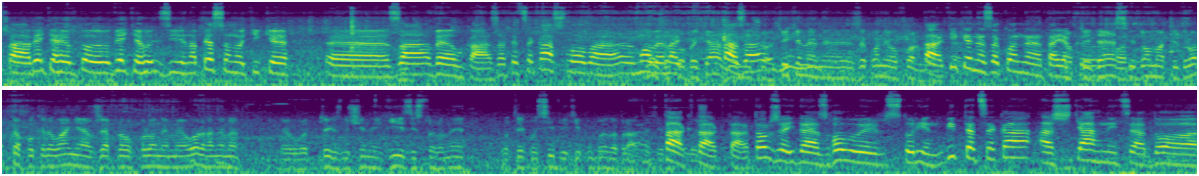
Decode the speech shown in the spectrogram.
всього. та витяги в написано тільки е, за ВЛК. За ТЦК слова е, мови Ну, за на- побиття, Та, за нічого, тільки не, незаконне оформлення. Так, тільки незаконне, та як Тобто йде свідома підробка покривання вже правоохоронними органами е, от тих злочинних дій зі сторони тих осіб, які побили брата. ті Так, так, так. То вже йде зговір сторін від ТЦК, аж тягнеться до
